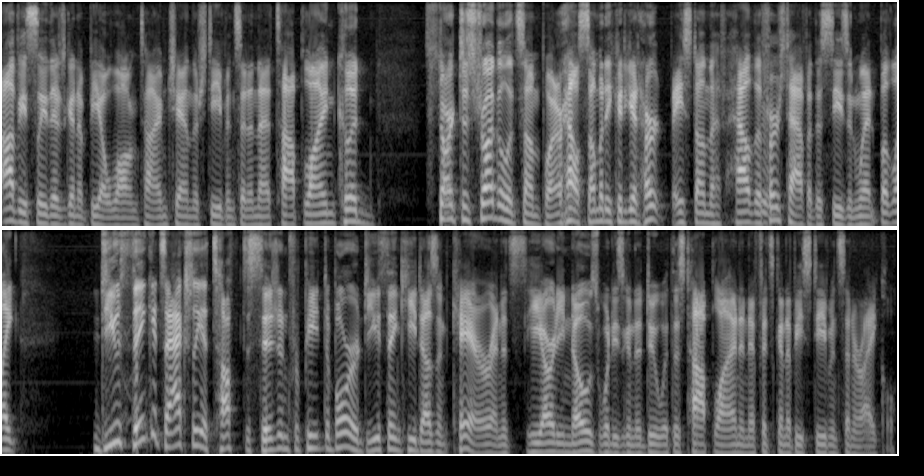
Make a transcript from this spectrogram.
obviously there's going to be a long time. Chandler Stephenson and that top line could start to struggle at some point, or how somebody could get hurt based on the, how the mm. first half of the season went. But like, do you think it's actually a tough decision for Pete DeBoer, or do you think he doesn't care and it's he already knows what he's going to do with his top line and if it's going to be Stephenson or Eichel?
